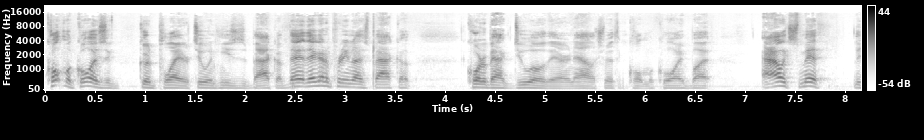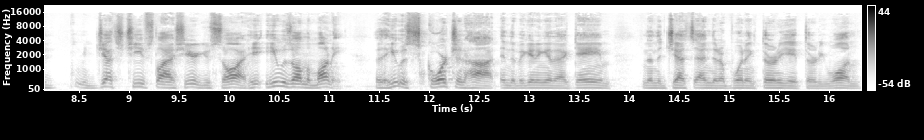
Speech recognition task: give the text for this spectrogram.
Colt McCoy is a good player too, and he's a backup. They, they got a pretty nice backup quarterback duo there in Alex Smith and Colt McCoy. But Alex Smith, the Jets Chiefs last year, you saw it. He, he was on the money. He was scorching hot in the beginning of that game, and then the Jets ended up winning 38 31.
